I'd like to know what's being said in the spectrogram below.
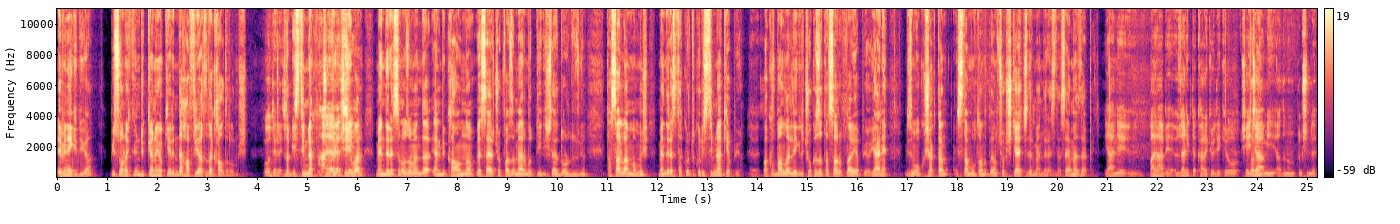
Evine gidiyor. Bir sonraki gün dükkanı yok yerinde hafriyatı da kaldırılmış. O derece. Tabii istimlak Ha, çünkü evet, şeyi şey. var. Menderes'in o zaman da yani bir kanunla vesaire çok fazla merbut değil. İşler doğru düzgün tasarlanmamış. Menderes takır tukur istimlak yapıyor. Evet. Vakıf mallarıyla ilgili çok hızlı tasarruflar yapıyor. Yani bizim o kuşaktan İstanbul tanıdıklarımız çok şikayetçidir Menderes'te. Sevmezler pek. Yani e, bayağı bir özellikle Karaköy'deki o şey Tabii. cami adını unuttum şimdi.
